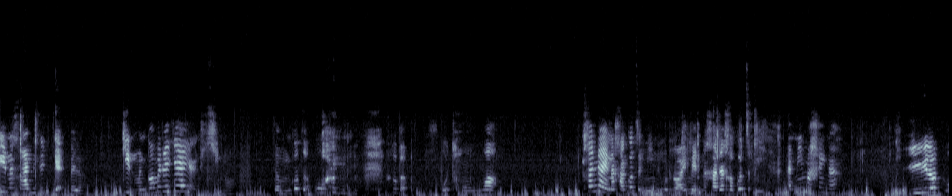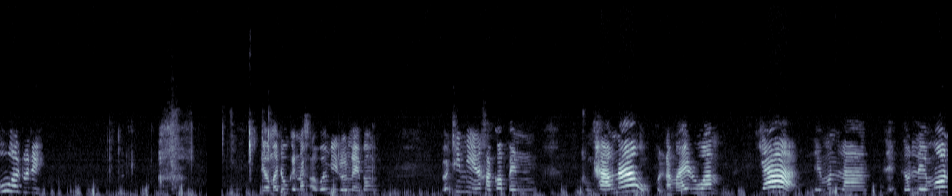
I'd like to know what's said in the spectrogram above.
ี่นะคะอันนี่ได้แกะไปแล้วกลิ่นมันก็ไม่ได้แย่อย่างที่คิดเนาะแต่มันก็จะอ้วนคือแบบปวดท้องว่ะข้างในนะคะก็จะมีหนึ่งร้อยเม็ดนะคะ แล้วเขาก็จะมีอันนี้มาให้นะอีรสอ้วนดูดิเดี๋ยวมาดูกันนะคะ ว่ามีรสอะไรบ้างรสที่มีนะคะก็เป็นถุงเท้าเน่า ผลไม้รวมหญ้าเลมอนลาเลรสเลมอน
